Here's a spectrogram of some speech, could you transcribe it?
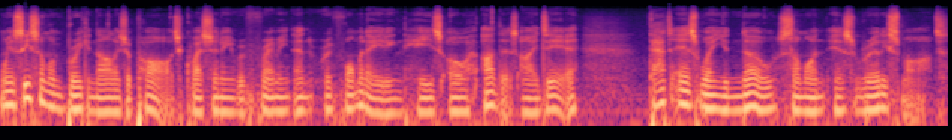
When you see someone break knowledge apart, questioning, reframing, and reformulating his or others' idea, that is when you know someone is really smart.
